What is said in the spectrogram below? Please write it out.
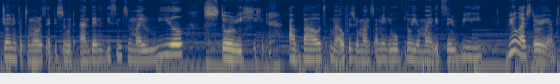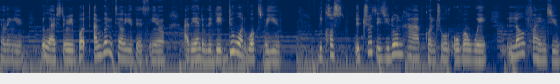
join in for tomorrow's episode and then listen to my real story about my office romance. I mean it will blow your mind. It's a really real life story i'm telling you real life story. But i'm going to tell you this you know at the end of the day do what works for you. Because the truth is you don't have control over where love finds you.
